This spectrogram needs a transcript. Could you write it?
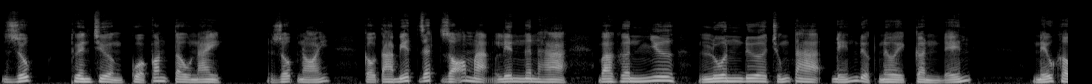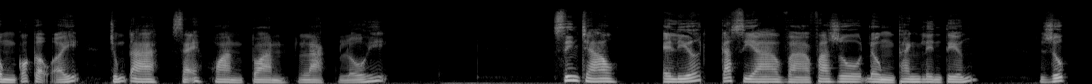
Giúp, thuyền trưởng của con tàu này. Job nói, cậu ta biết rất rõ mạng liên ngân hà và gần như luôn đưa chúng ta đến được nơi cần đến. Nếu không có cậu ấy, chúng ta sẽ hoàn toàn lạc lối. Xin chào, Elliot, Cassia và Fazo đồng thanh lên tiếng. Giúp,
